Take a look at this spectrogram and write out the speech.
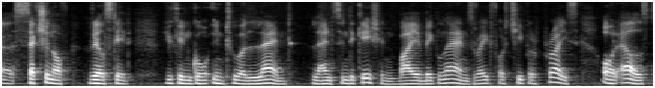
uh, section of real estate. You can go into a land, land syndication, buy a big lands, right, for cheaper price. Or else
